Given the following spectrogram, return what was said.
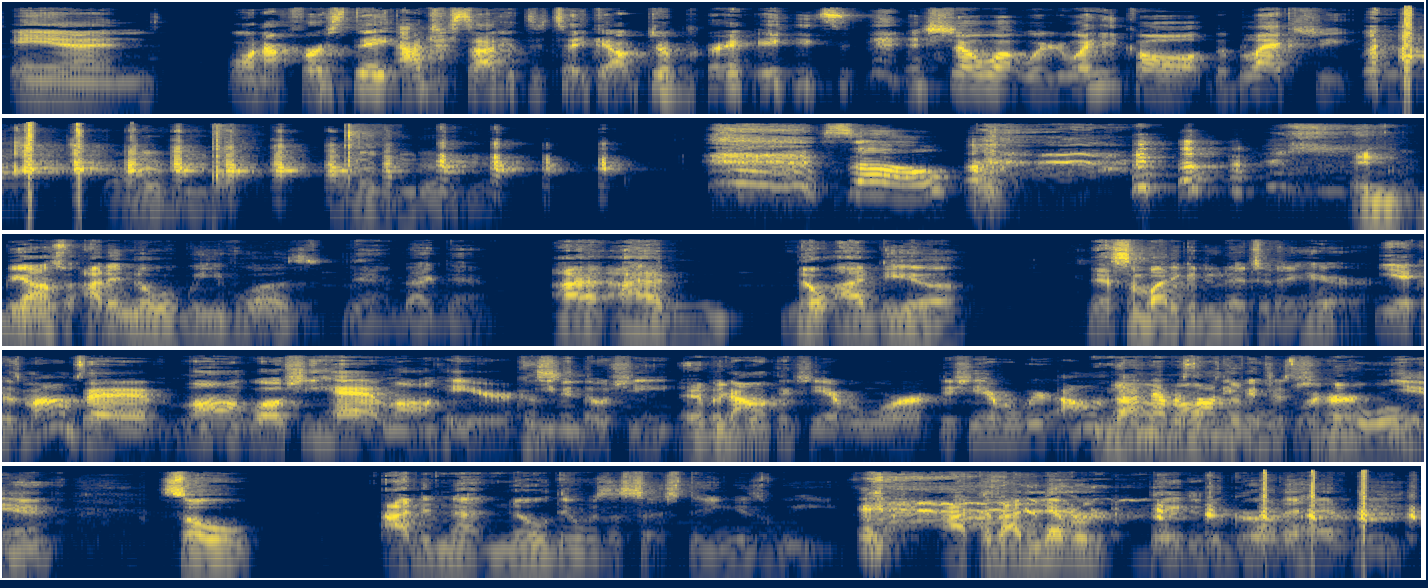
And on our first date, I decided to take out the braids and show up with what he called the black sheep. Yeah, don't ever do that. Don't ever do that again. so, And to be honest, with you, I didn't know what weave was then. Back then, I, I had no idea that somebody could do that to their hair. yeah, because moms have long, well, she had long hair, even though she, every- but I don't think she ever wore, did she ever wear, I don't know. I never saw any never- pictures with never her. wore Yeah. weave. So I did not know there was a such thing as weave because I, never dated a girl that had weave.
